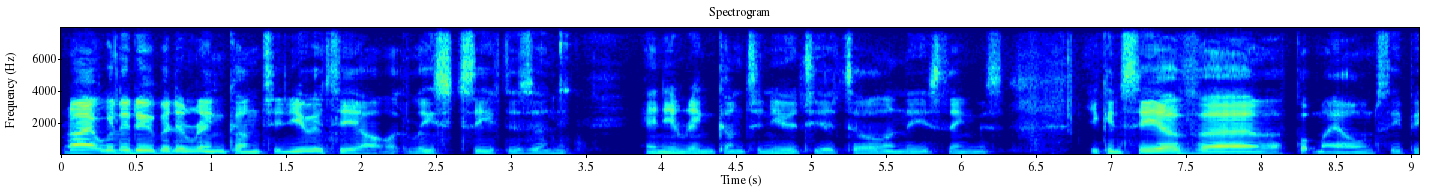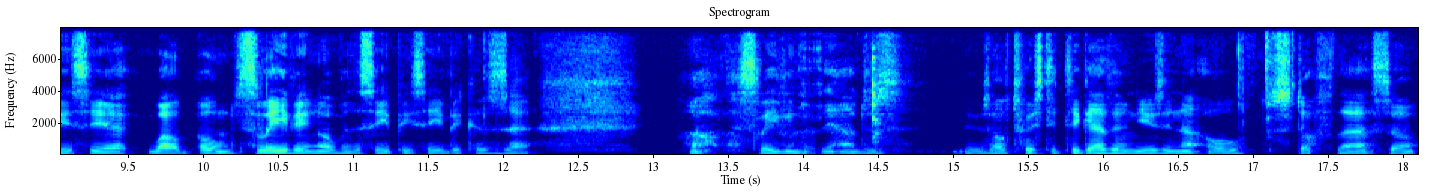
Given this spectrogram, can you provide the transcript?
Right, we're going to do a bit of ring continuity, or at least see if there's any any ring continuity at all on these things. You can see I've, uh, I've put my own CPC, uh, well, own sleeving over the CPC because, uh, well, the sleeving that they had was it was all twisted together and using that old stuff there. So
